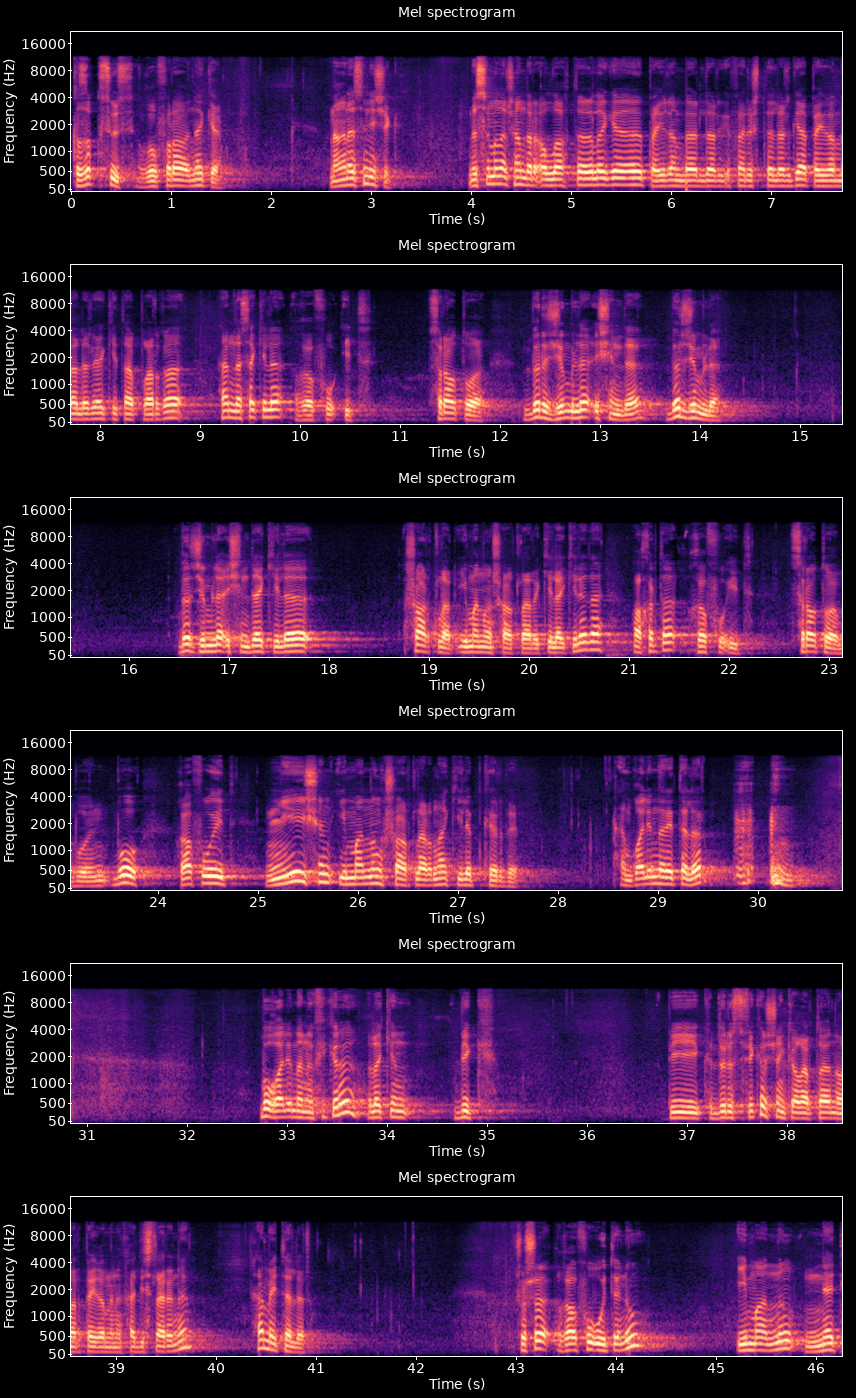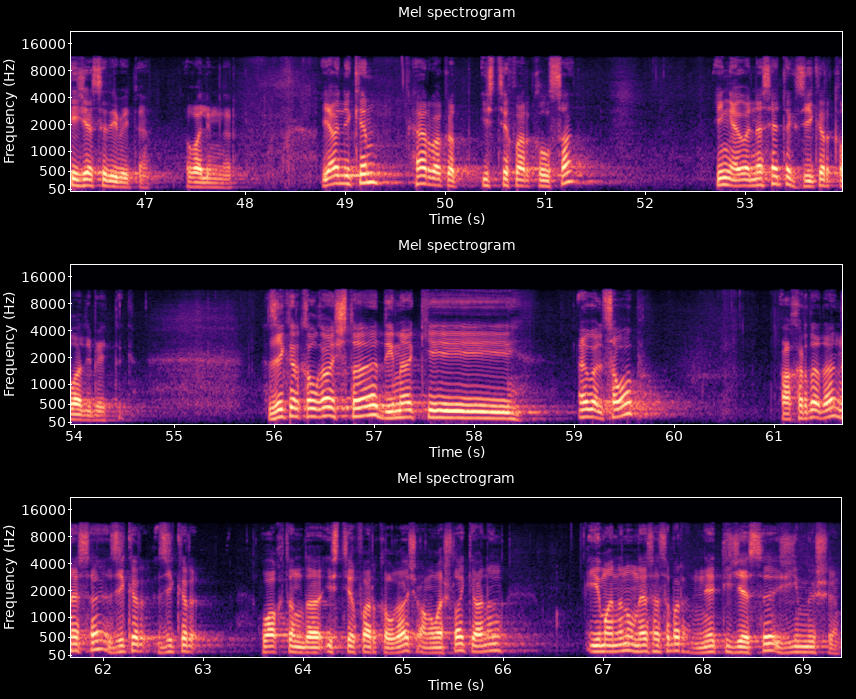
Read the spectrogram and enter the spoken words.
Кызык сүз, гуфра нәкә. Мәгънәсе ничек? Мөселманнар шандыр Аллаһ Тәгаләгә, пәйгамбәрләргә, фәрештәләргә, пәйгамбәрләргә, китапларга һәм нәрсә килә? Гафу ит. Сорау туа. Бер җөмлә эчендә, бер җөмлә. Бер җөмлә эчендә килә Шартлар, иманның шартлары килә-килә дә, ахырда гафу ит. Сорау туа, бу, бу гафу ит ни өчен иманның шартларына килеп керде? Һәм галимнәр әйтәләр, бу галимнәрнең фикере, ләкин бик бик дөрес фикер, чөнки алар таяналар пәйгамбәрнең хәдисләренә һәм әйтәләр. Шушы гафу үтенү иманның нәтиҗәсе дип әйтә галимнәр. Ягъни кем һәрвакыт истигъфар кылса, иң әүвәл нәрсә әйттек, зикр кыла дип әйттек. Зикр кылгач та, димәк ки, әүвәл савап, ахырда да нәрсә, зикр, зикр вакытында истигъфар кылгач, аңлашыла ки, аның Иманының нәрсәсе бар? Нәтиҗәсе, җимеше.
